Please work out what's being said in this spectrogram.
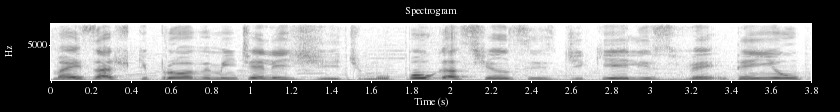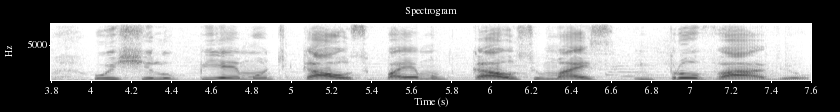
mas acho que provavelmente é legítimo. Poucas chances de que eles tenham o estilo Piemont Calcio, Piemont Calcio mais improvável.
